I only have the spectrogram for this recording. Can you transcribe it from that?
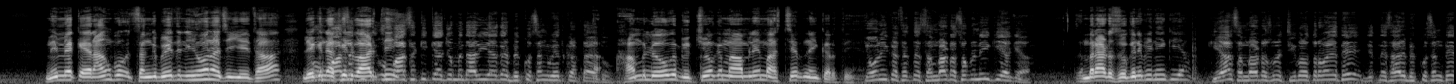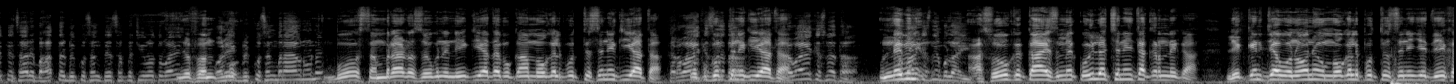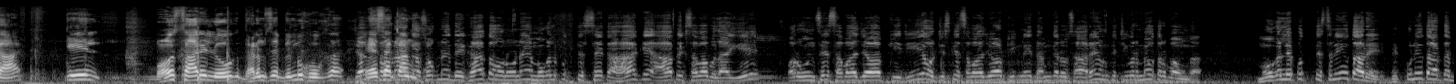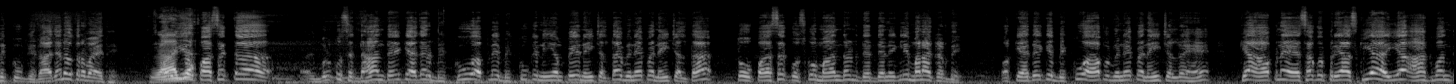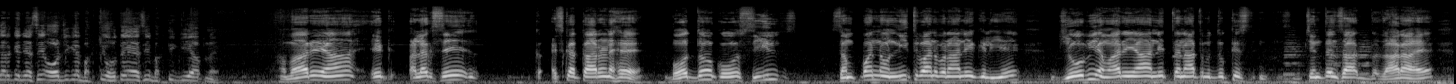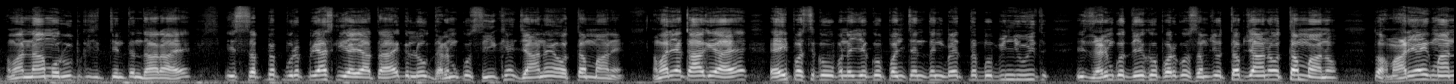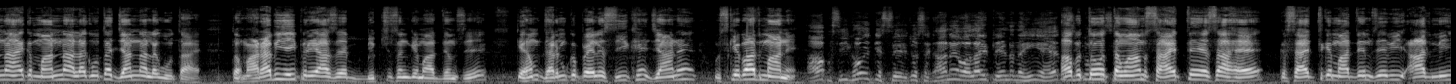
नहीं मैं कह रहा हूँ संघभेद नहीं होना चाहिए था लेकिन तो अखिल भारतीय उपासक की क्या ज़िम्मेदारी है अगर भिक्खु संघ भेद करता है तो? हम लोग भिक्षुओं के मामले में हस्तक्षेप नहीं करते। क्यों नहीं कर सकते? सम्राट अशोक ने नहीं किया क्या? सम्राट अशोक ने भी नहीं किया। किया सम्राट अशोक ने चीवर उतरवाए थे जितने सारे भिक्खु संघ थे इतने सारे बहत्तर भिक्खु संघ थे सबके चीवर उतरवाए जो और एक भिक्खु संघ बनाया उन्होंने। वो सम्राट अशोक ने नहीं किया था वो काम मोगल पुत्र से ने किया था गुप्त उपगुप्त ने किया था। करवाया किसने था? उनने भी किसने बुलाई? अशोक का इसमें कोई लक्ष्य नहीं था करने का। लेकिन जब उन्होंने मोगल पुत्र से ने ये देखा कि बहुत सारे लोग धर्म से विमुख होकर ऐसा काम अशोक ने देखा तो उन्होंने मुगल पुत्र से कहा कि आप एक सभा बुलाइए और उनसे सवाल जवाब कीजिए और जिसके सवाल जवाब ठीक नहीं धर्म के अनुसार है उनके जीवन में उतरवाऊँगा। मुगल ने पुत्र से नहीं उतारे भिक्खु नहीं उतारता भिक्खु के राजा ने उतरवाए थे। राजा- उपासक का बिल्कुल सिद्धांत है कि अगर भिक्खु अपने भिक्खु के नियम पे नहीं चलता विनय पे नहीं चलता तो उपासक उसको मानदंड दे देने के लिए मना कर दे और कह दे कि भिक्खु आप विनय पे नहीं चल रहे हैं। क्या आपने ऐसा कोई प्रयास किया या आँख बंद करके जैसे और जी के भक्ति होते हैं ऐसी भक्ति की आपने? हमारे यहाँ एक अलग से इसका कारण है। बौद्धों को सील संपन्न और नीतिवान बनाने के लिए जो भी हमारे यहाँ नित्यनात्म दुख की चिंतन धारा है, हमारा नाम और रूप की चिंतन धारा है, इस सब पर पूरा प्रयास किया जाता है कि लोग धर्म को सीखें, जानें और तब मानें। हमारे यहाँ कहा गया है यही पश्च को उपनय को पंचन तंग तब वो बिंजुहित इस धर्म को देखो, फर्को, समझो, तब जानो तब मानो। तो हमारे यहाँ एक मानना है कि मानना अलग होता है जानना अलग होता है। तो हमारा भी यही प्रयास है भिक्षु संघ के माध्यम से कि हम धर्म को पहले सीखें जानें उसके बाद मानें। आप सीखोगे किससे? जो सिखाने वाला ही ट्रेंड नहीं है तो अब तो तमाम साहित्य ऐसा है कि साहित्य के माध्यम से भी आदमी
